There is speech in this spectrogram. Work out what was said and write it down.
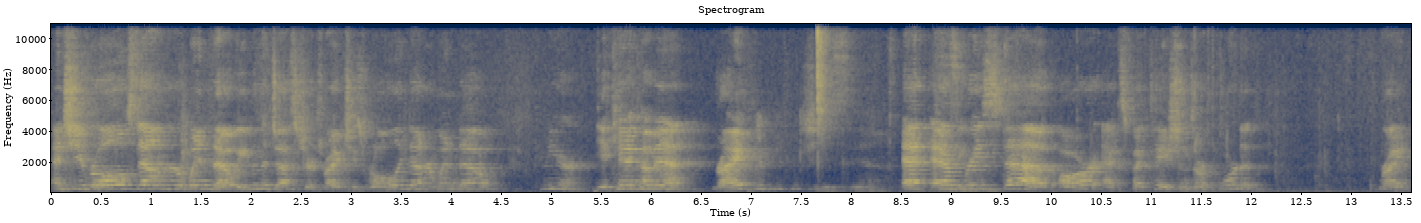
And she rolls down her window, even the gestures, right? She's rolling down her window. Come here. You can't come in, right? She's, yeah. At every step, our expectations are thwarted, right?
